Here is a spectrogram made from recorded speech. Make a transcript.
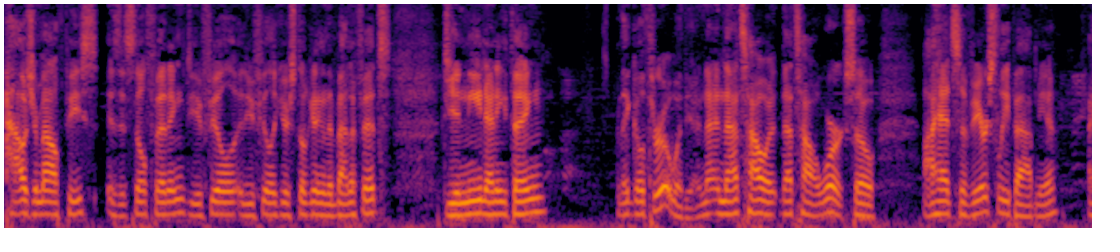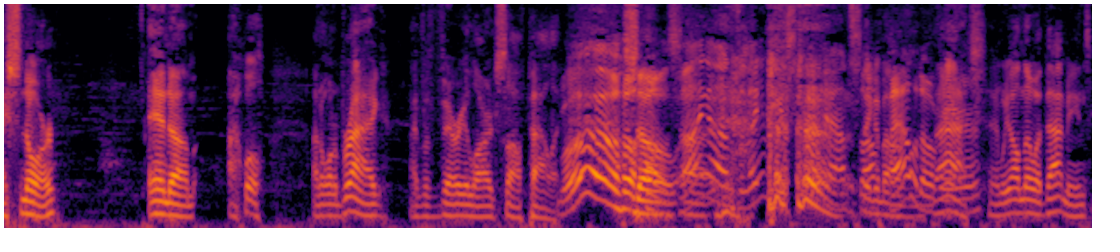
how's your mouthpiece? Is it still fitting? Do you feel do you feel like you're still getting the benefits? Do you need anything? They go through it with you, and, and that's how it that's how it works. So, I had severe sleep apnea. I snore, and um, I will. I don't want to brag. I have a very large soft palate. Whoa! So, uh, Zion's ladies, Zion's think soft about palate over that. here. And we all know what that means.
